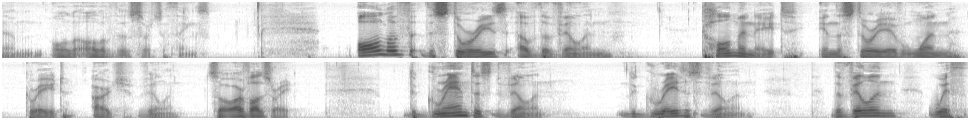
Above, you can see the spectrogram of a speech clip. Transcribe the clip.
um, all, all of those sorts of things. All of the stories of the villain culminate in the story of one great arch villain. So Orville's right. The grandest villain, the greatest villain, the villain with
